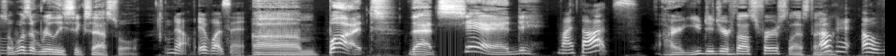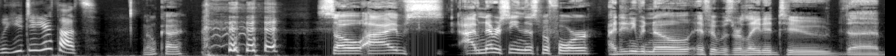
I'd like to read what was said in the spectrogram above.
So it wasn't really successful. No, it wasn't. Um, but that said, My thoughts? are, you did your thoughts first last time. Okay. Oh, will you do your thoughts? Okay. so I've I've never seen this before. I didn't even know if it was related to the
